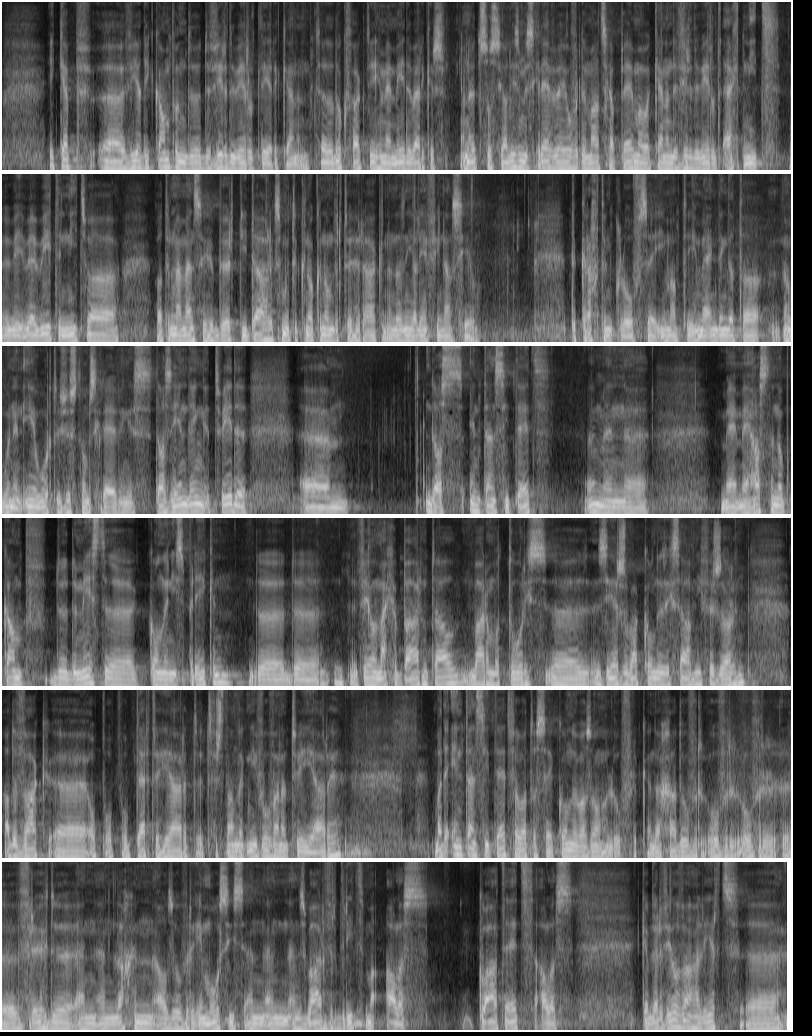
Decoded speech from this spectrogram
Ik heb uh, via die kampen de, de, vierde wereld leren kennen. Ik zei dat ook vaak tegen mijn medewerkers. Uit socialisme schrijven wij over de maatschappij, maar we kennen de vierde wereld echt niet. Wij, wij weten niet wat, wat er met mensen gebeurt die dagelijks moeten knokken om er te geraken. En dat is niet alleen financieel. De krachtenkloof, zei iemand tegen mij. Ik denk dat dat gewoon in één woord de juiste omschrijving is. Dat is één ding. Het tweede, um, dat is intensiteit. Mijn, uh, mijn, gasten op kamp, de, de meeste konden niet spreken. De, de, veel met gebarentaal, waren motorisch uh, zeer zwak, konden zichzelf niet verzorgen. Hadden vaak uh, op, op, op 30 jaar het, het verstandelijk niveau van een tweejarige. Maar de intensiteit van wat zij konden was ongelooflijk. En dat gaat over, over, over uh, vreugde en, en lachen, als over emoties en, en, en zwaar verdriet, maar alles. Kwaadheid, alles. Ik heb daar veel van geleerd. Uh,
